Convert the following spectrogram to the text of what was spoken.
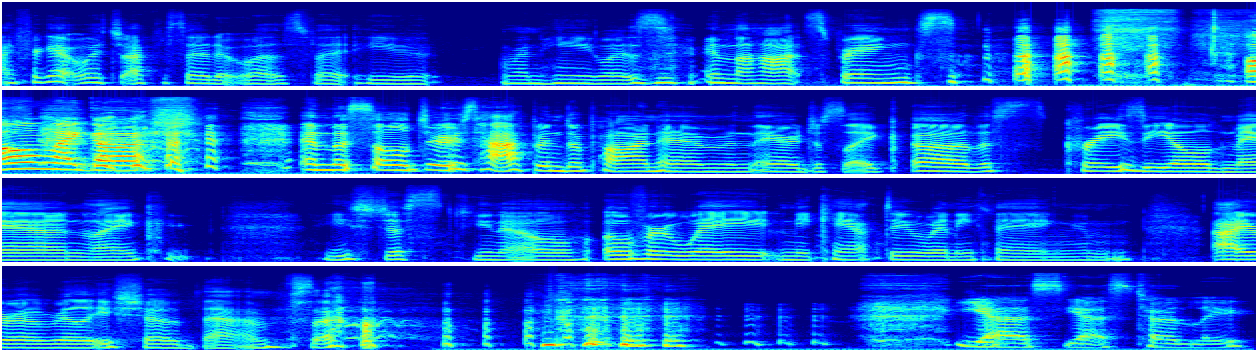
I forget which episode it was, but he, when he was in the hot springs. Oh my gosh. and the soldiers happened upon him, and they were just like, oh, this crazy old man. Like, he's just, you know, overweight and he can't do anything. And Iroh really showed them. So. yes, yes, totally.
